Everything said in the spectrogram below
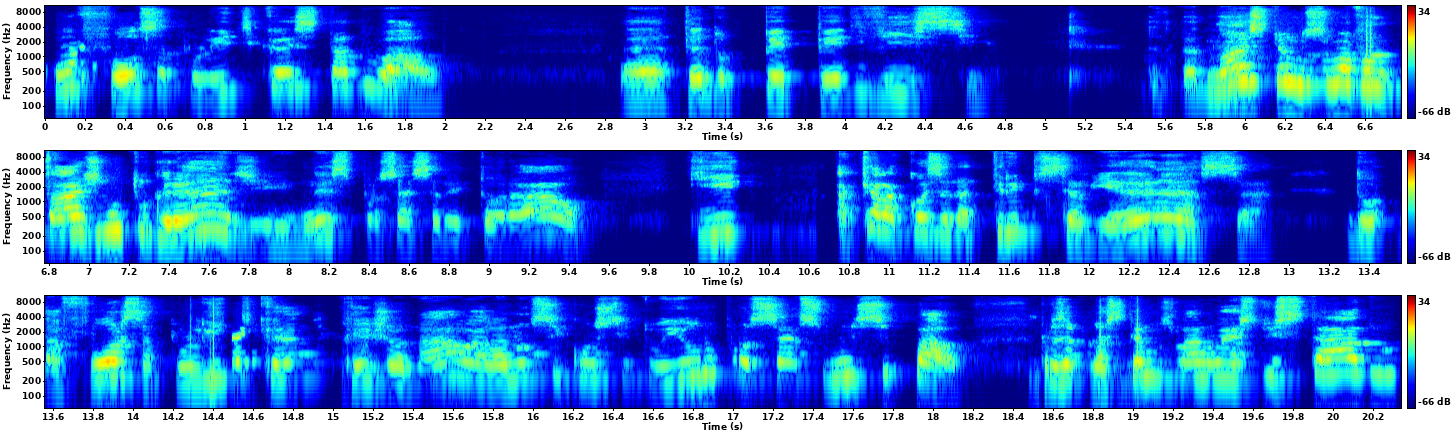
com força política estadual. uh, tendo o PP de vice. Nós temos uma vantagem muito grande nesse processo eleitoral, que aquela coisa da tríplice aliança, do, da força política regional, ela não se constituiu no processo municipal. Por exemplo, nós temos lá no oeste do estado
